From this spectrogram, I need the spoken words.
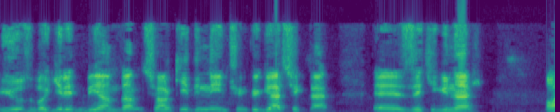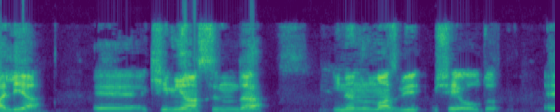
YouTube'a girin bir yandan şarkıyı dinleyin çünkü gerçekten e, Zeki Güner Aliya e, kimyasında inanılmaz bir, bir şey oldu. E,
